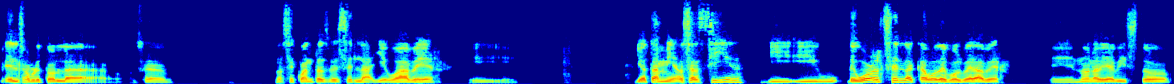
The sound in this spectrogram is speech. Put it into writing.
él sobre todo la, o sea, no sé cuántas veces la llegó a ver y yo también, o sea, sí, y, y The World's End la acabo de volver a ver, eh, no la había visto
